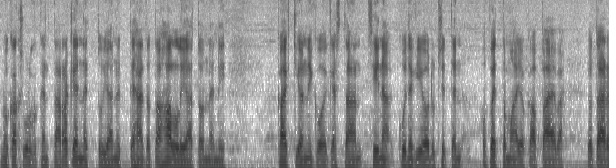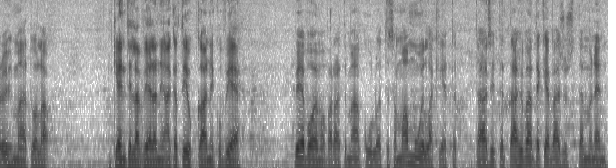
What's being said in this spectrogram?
nuo kaksi ulkokenttää rakennettu ja nyt tehdään tota hallia tonne, niin kaikki on niin oikeastaan, siinä kuitenkin joudut sitten opettamaan joka päivä jotain ryhmää tuolla kentillä vielä, niin aika tiukkaan niin kuin vie, vie voimavarat. Ja mä oon kuullut, että sama on muillakin, että tämä sitten tämä hyvän tekeväisyys, tämmöinen,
